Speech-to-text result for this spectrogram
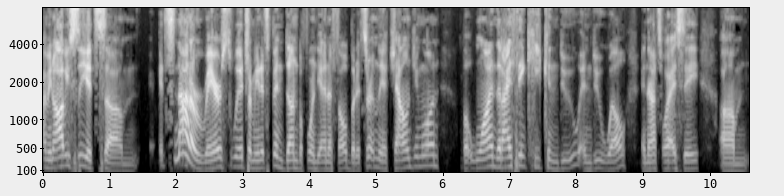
I mean, obviously it's um it's not a rare switch. I mean, it's been done before in the NFL, but it's certainly a challenging one. But one that I think he can do and do well, and that's why I say um,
